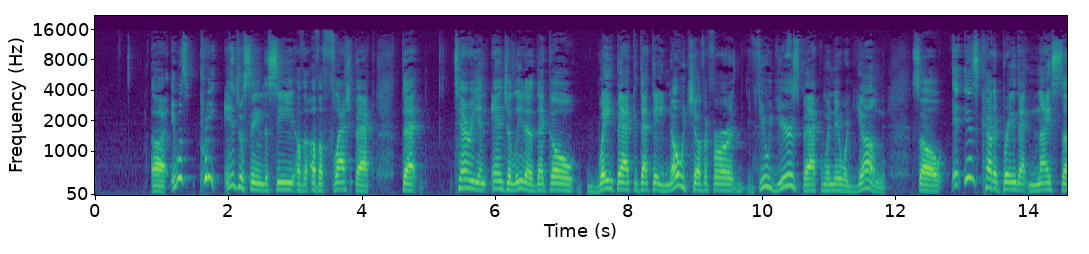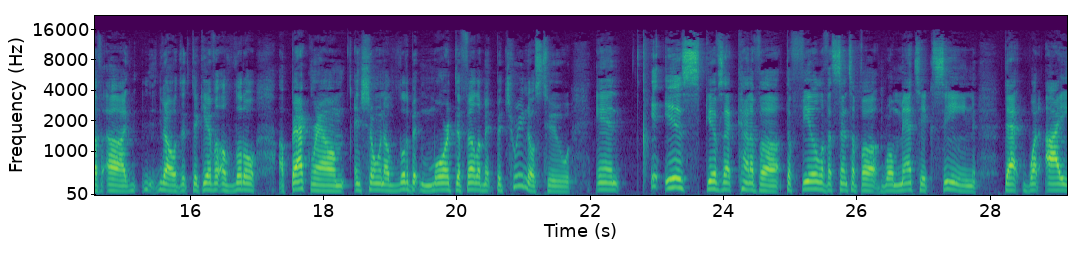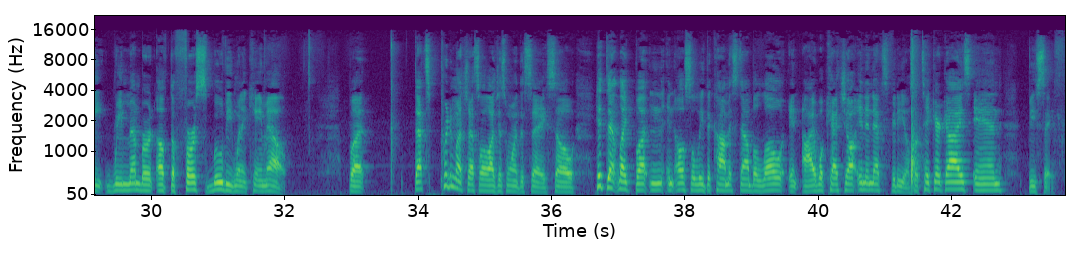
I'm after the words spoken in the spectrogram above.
uh, it was pretty interesting to see of of a flashback that Terry and Angelita that go way back that they know each other for a few years back when they were young. So it is kind of bringing that nice stuff, uh, you know, to, to give a little a background and showing a little bit more development between those two. And it is gives that kind of a the feel of a sense of a romantic scene that what I remembered of the first movie when it came out. But that's pretty much that's all I just wanted to say. So hit that like button and also leave the comments down below and I will catch y'all in the next video. So take care guys and be safe.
